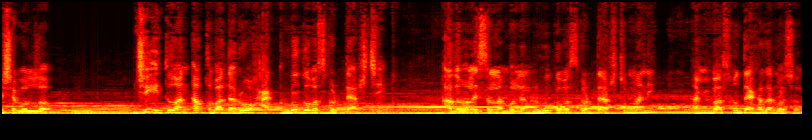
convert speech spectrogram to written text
এসে বলল জি তুয়ান আকবাদা রুহাক রুহু কবজ করতে আসছি। আদম বললেন রুহু কবজ করতে আসছো মানে? আমি বাঁচবো তো এক হাজার বছর।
